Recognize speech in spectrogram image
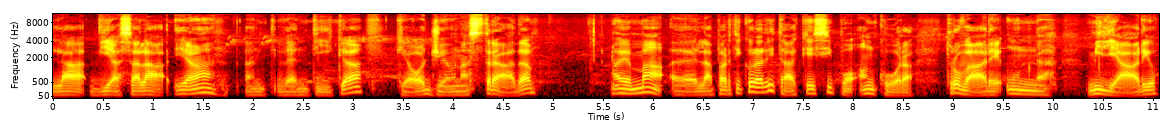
la via Salaria antica, che oggi è una strada, eh, ma eh, la particolarità è che si può ancora trovare un miliario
